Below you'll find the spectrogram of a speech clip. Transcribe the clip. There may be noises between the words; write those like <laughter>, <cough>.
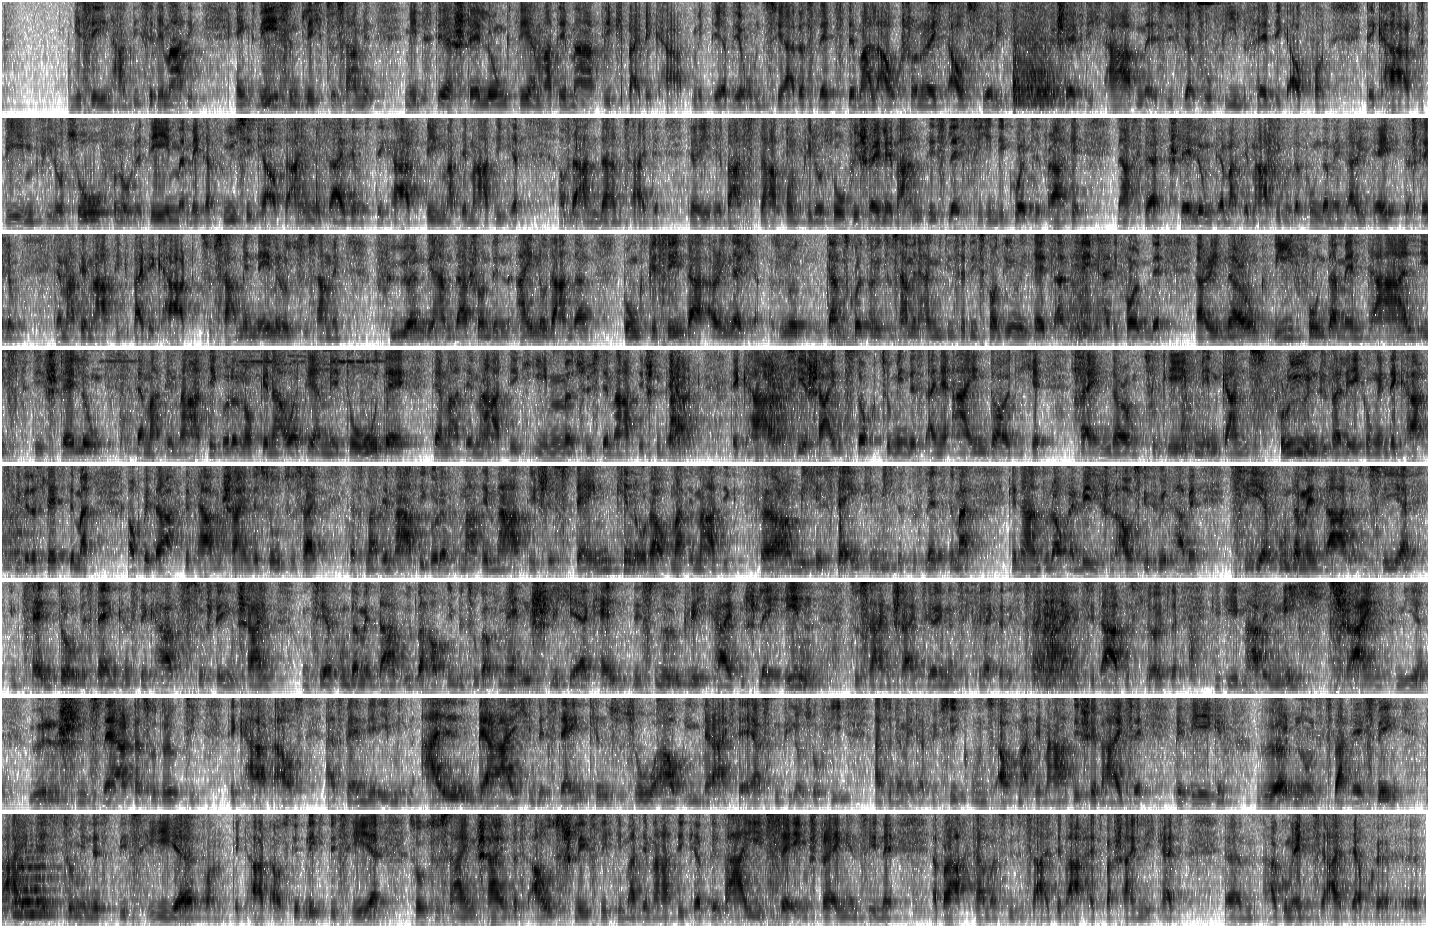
gesehen haben. Diese Thematik hängt wesentlich zusammen mit der Stellung der Mathematik bei Descartes, mit der wir uns ja das letzte Mal auch schon recht ausführlich beschäftigt haben. Es ist ja so vielfältig auch von Descartes, dem Philosophen oder dem Metaphysiker auf der einen Seite und Descartes, dem Mathematiker auf der anderen Seite die Rede. Was davon philosophisch relevant ist, lässt sich in die kurze Frage nach der Stellung der Mathematik oder Fundamentalität der Stellung der Mathematik bei Descartes zusammennehmen oder zusammenführen. Wir haben da schon den einen oder anderen Punkt gesehen. Da erinnere ich, also nur ganz kurz noch im Zusammenhang mit dieser Diskontinuitätsangelegenheit die folgende Erinnerung. Wie fundamental ist die Stellung der Mathematik oder noch genauer der Methode der Mathematik im systematischen Werk Descartes? Hier scheint es doch zumindest eine eindeutige Veränderung zu geben. In ganz frühen Überlegungen Descartes, die wir das letzte Mal auch betrachtet haben, scheint es so zu sein, dass Mathematik oder mathematisches Denken oder auch mathematikförmiges Denken, wie ich das das letzte Mal genannt und auch ein wenig schon ausgeführt habe, sehr fundamental, also sehr im Zentrum des Denkens Descartes zu stehen scheint und sehr fundamental überhaupt in Bezug auf menschliche Erkenntnismöglichkeiten schlechthin zu sein scheint. Sie erinnern sich vielleicht an dieses eine kleine Zitat, das ich da öfter gegeben habe. Nichts scheint mir wünschenswerter, so drückt sich Descartes aus, als wenn wir eben in allen Bereichen des Denkens, so auch im Bereich der ersten Philosophie, also der Metaphysik, uns auf mathematische Weise bewegen würden. Und zwar deswegen, weil es zumindest bisher, von Descartes ausgeblickt, bisher so zu sein scheint, dass ausschließlich die Mathematiker Beweise im strengen Sinne erbracht haben, also dieses alte Wahrheitswahrscheinlichkeitsargument, diese alte auch äh, äh,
